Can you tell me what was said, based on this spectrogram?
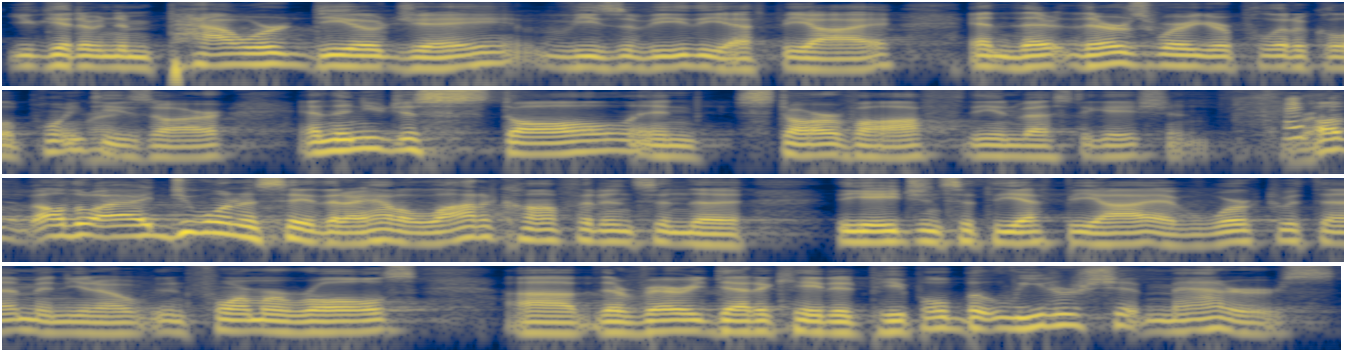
you get an empowered DOJ vis-a-vis the FBI, and there, there's where your political appointees are, and then you just stall and starve off the investigation. Al- Although I do want to say that I have a lot of confidence in the the agents at the FBI. I've worked with them in you know in former roles. Uh, they're very dedicated people, but leadership matters.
